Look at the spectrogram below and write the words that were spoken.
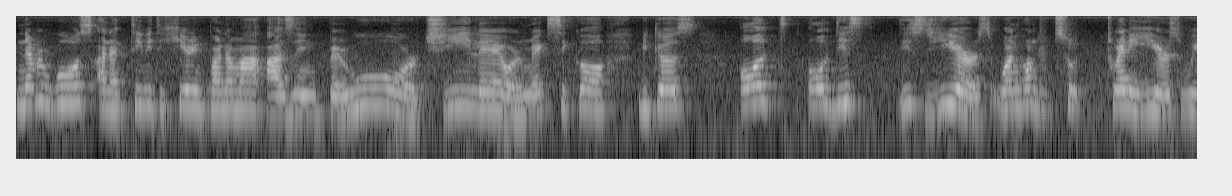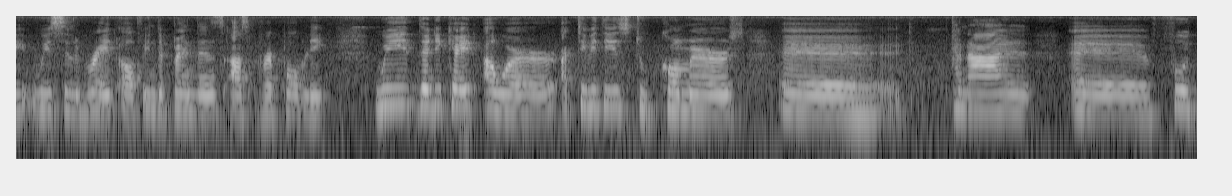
never was an activity here in Panama as in Peru or Chile or Mexico because all all these these years 120 years we, we celebrate of independence as republic. We dedicate our activities to commerce uh, canal uh, food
